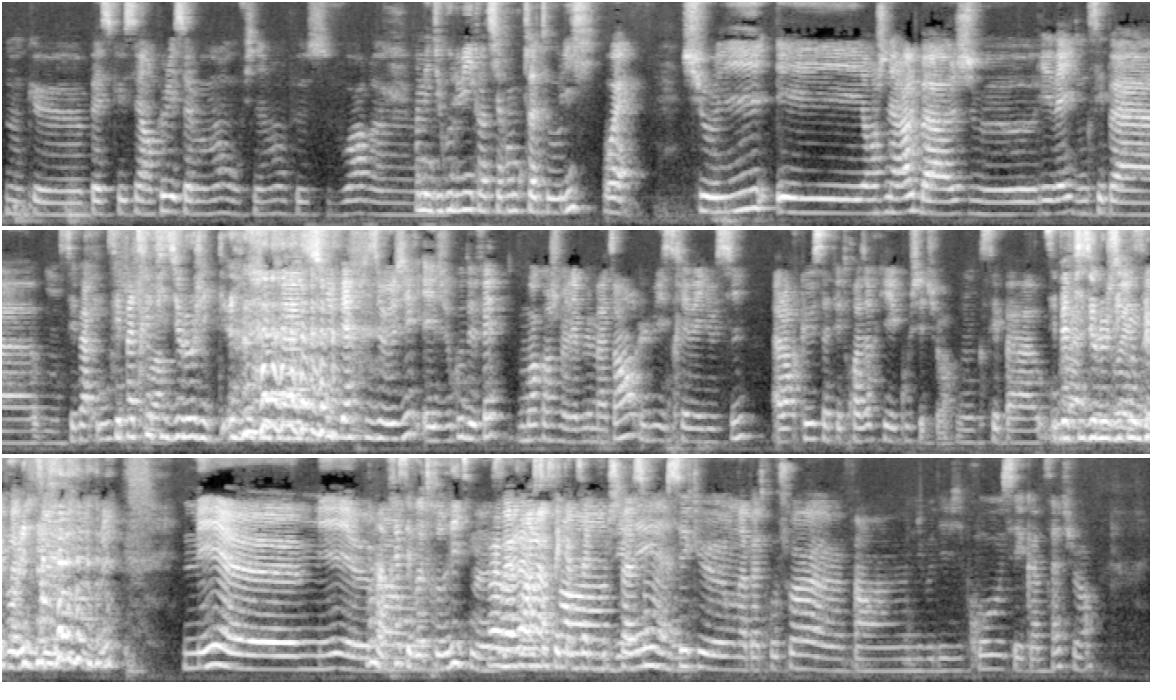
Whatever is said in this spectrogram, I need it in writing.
Donc, euh, parce que c'est un peu les seuls moments où finalement on peut se voir. euh, Ah, mais du coup, lui, quand il rentre, toi, t'es au lit? Ouais. Je suis au lit et en général, bah, je me réveille, donc c'est pas, bon, c'est pas ouf. C'est pas très vois physiologique. c'est pas super physiologique et du coup de fait moi quand je me lève le matin lui il se réveille aussi alors que ça fait 3 heures qu'il est couché tu vois donc c'est pas C'est pas physiologique non plus pour lui. mais euh, mais euh, Non, après, c'est votre rythme. ouais, pour voilà, c'est comme ça que vous de toute façon on sait qu'on n'a pas trop le choix euh, enfin au niveau des vies pro c'est comme ça tu vois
